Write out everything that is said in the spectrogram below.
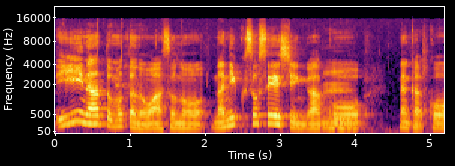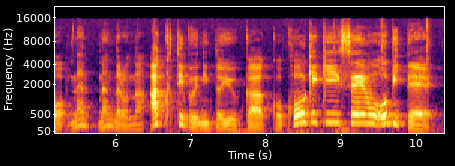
いいなと思ったのはその何クソ精神がこう、なんかこうなんなんだろうな。アクティブにというかこう攻撃性を帯びて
